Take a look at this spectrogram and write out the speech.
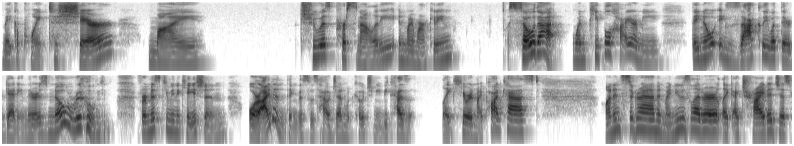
make a point to share my truest personality in my marketing so that when people hire me, they know exactly what they're getting. There is no room for miscommunication, or I didn't think this was how Jen would coach me because, like, here in my podcast, on Instagram, in my newsletter, like, I try to just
